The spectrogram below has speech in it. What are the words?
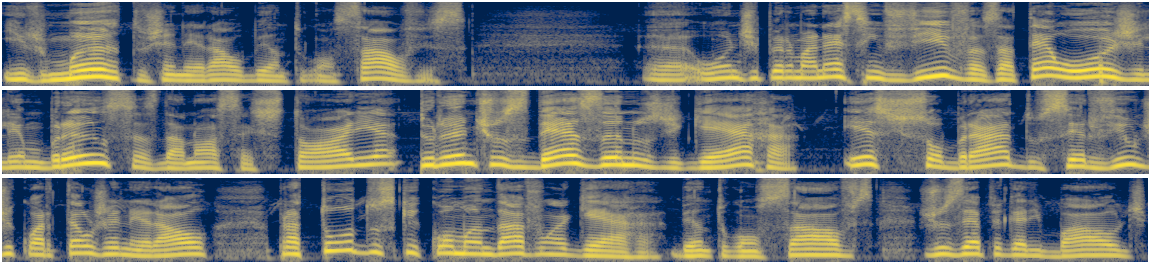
irmã do general Bento Gonçalves, eh, onde permanecem vivas até hoje lembranças da nossa história. Durante os dez anos de guerra, este sobrado serviu de quartel-general para todos que comandavam a guerra: Bento Gonçalves, Giuseppe Garibaldi,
